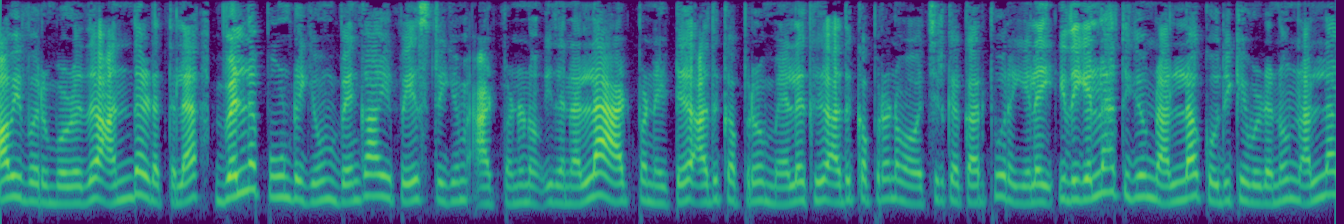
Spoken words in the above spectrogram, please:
ஆவி வரும் பொழுது அந்த இடத்துல வெள்ளை பூண்டையும் வெங்காய பேஸ்டையும் ஆட் பண்ணணும். இதை நல்லா ஆட் பண்ணிட்டு அதுக்கப்புறம் மிளகு அதுக்கப்புறம் நம்ம வச்சிருக்க கற்பூர இலை இது எல்லாத்தையும் நல்லா கொதிக்க விடணும். நல்லா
